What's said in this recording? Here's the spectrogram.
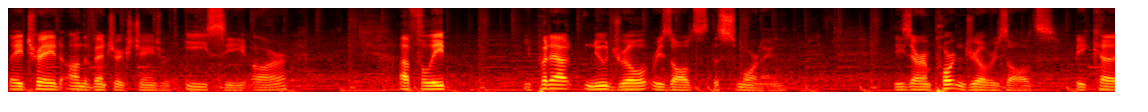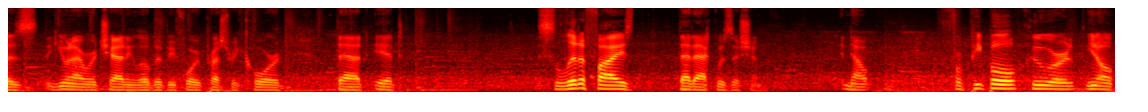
They trade on the Venture Exchange with ECR. Uh, Philippe, you put out new drill results this morning. These are important drill results because you and I were chatting a little bit before we pressed record that it solidifies that acquisition. Now, for people who are, you know,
